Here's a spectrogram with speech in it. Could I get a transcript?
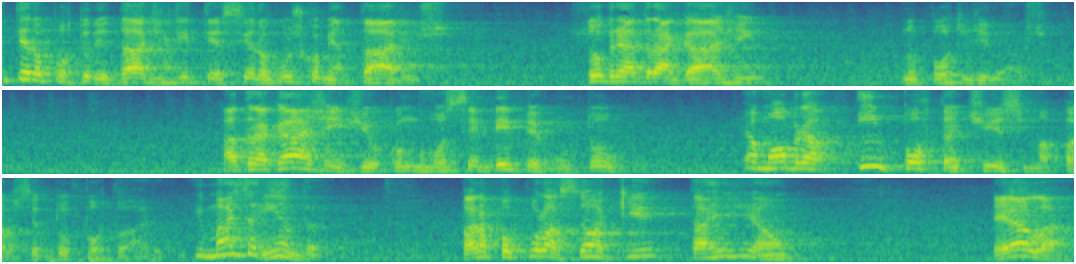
ter a oportunidade de tecer alguns comentários sobre a dragagem no Porto de Ilhéus. A dragagem, Gil, como você bem perguntou, é uma obra importantíssima para o setor portuário e mais ainda para a população aqui da região. Ela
